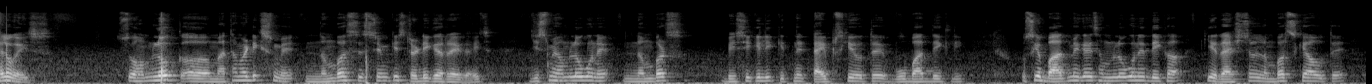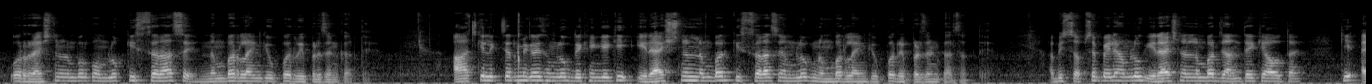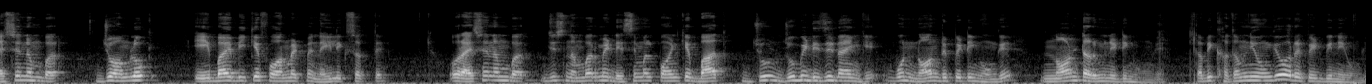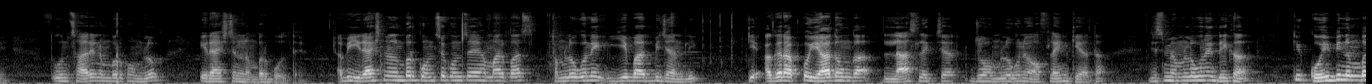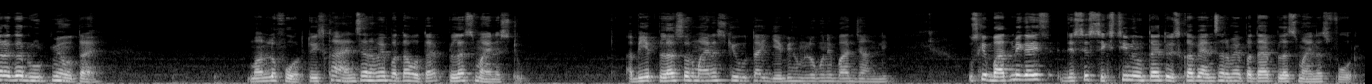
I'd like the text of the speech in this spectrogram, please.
Hello guys so हम लोग mathematics में नंबर सिस्टम की स्टडी कर रहे हैं गाइस जिसमें हम लोगों ने नंबर्स बेसिकली कितने टाइप्स के होते हैं, वो बात देख ली। उसके बाद में गाइस हम लोगों ने देखा कि रैशनल नंबर्स क्या होते हैं और रैशनल नंबर को हम लोग किस तरह से नंबर लाइन के ऊपर रिप्रेजेंट करते हैं। आज के लेक्चर में गाइस हम लोग देखेंगे कि इरेशनल नंबर किस तरह से हम लोग नंबर लाइन के ऊपर रिप्रेजेंट कर सकते हैं। अभी सबसे पहले हम लोग इरेशनल नंबर जानते हैं क्या होता है कि ऐसे नंबर जो हम लोग ए बाय बी के फॉर्मेट में नहीं लिख सकते। और ऐसे नंबर जिस नंबर में डेसिमल पॉइंट के बाद जो जो भी डिजिट आएँगे, वो नॉन रिपीटिंग होंगे नॉन टर्मिनेटिंग होंगे। कभी ख़त्म नहीं होंगे और रिपीट भी नहीं होंगे। तो उन सारे नंबर को हम लोग इरेशनल नंबर बोलते हैं। अभी इरेशनल नंबर कौन से कौन से है हमारे पास? हम लोगों ने ये बात भी जान ली कि अगर आपको याद होगा लास्ट लेक्चर जो हम लोगों ने ऑफलाइन किया था, जिसमें हम लोगों ने देखा कि कोई भी नंबर अगर रूट में होता है मान लो फोर तो इसका आंसर हमें पता होता है प्लस माइनस टू अब ये प्लस और माइनस क्यों होता है, ये भी हम लोगों ने बात जान ली. उसके बाद में गाइस जैसे सिक्सटीन होता है तो इसका भी आंसर हमें पता है प्लस माइनस फोर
